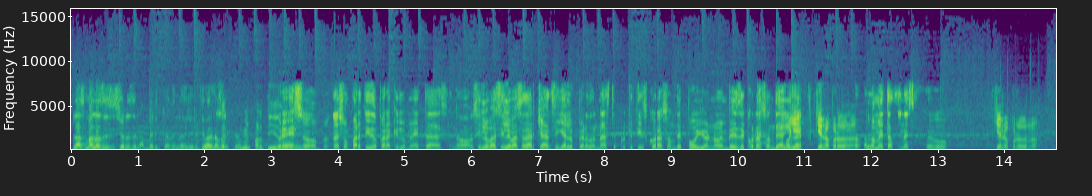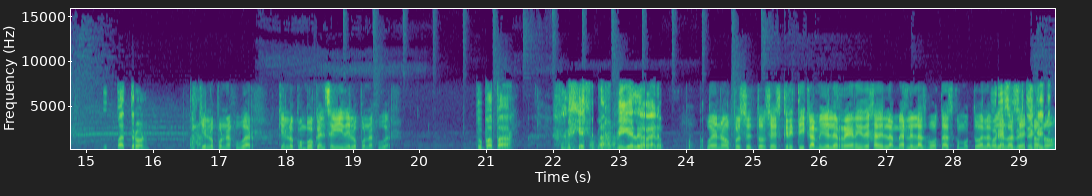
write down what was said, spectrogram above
las, malas decisiones de la América, de la directiva de la América. El partido, Por eso, pues, no es un partido para que lo metas, ¿no? Si lo vas, si le vas a dar chance, ya lo perdonaste porque tienes corazón de pollo, ¿no? En vez de corazón de águila. Oye, ¿quién lo perdonó? No lo metas en ese juego. ¿Quién lo perdonó? Tu patrón. ¿Y quién lo pone a jugar? ¿Quién lo convoca enseguida y lo pone a jugar? Tu papá. Miguel Herrera. Bueno, pues entonces critica a Miguel Herrera y deja de lamerle las botas como toda la vida lo has hecho, ¿no?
